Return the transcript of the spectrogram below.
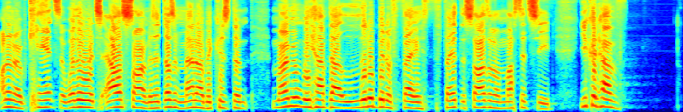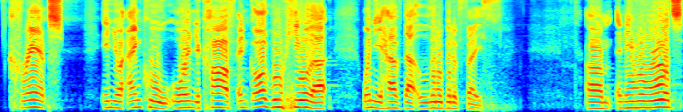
I don't know cancer, whether it's Alzheimer's, it doesn't matter because the moment we have that little bit of faith, faith the size of a mustard seed, you could have cramps in your ankle or in your calf, and God will heal that when you have that little bit of faith. Um, and He rewards.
